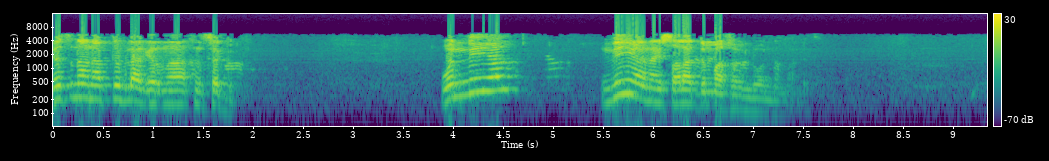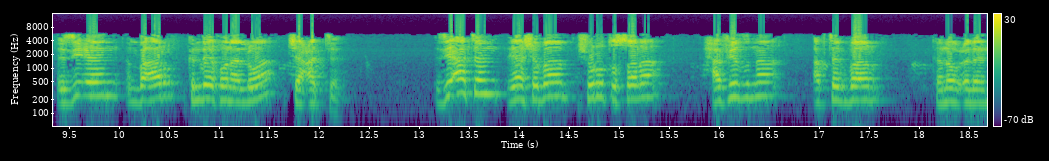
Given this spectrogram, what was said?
قصنا ناب قبلة قرنا خنسقب والنية نية ناي صلاة دما خلونا مالت زين بأر كندا يخون اللواء شعته زيئة يا شباب شروط الصلاة حفظنا أبتكبر كنوع لن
